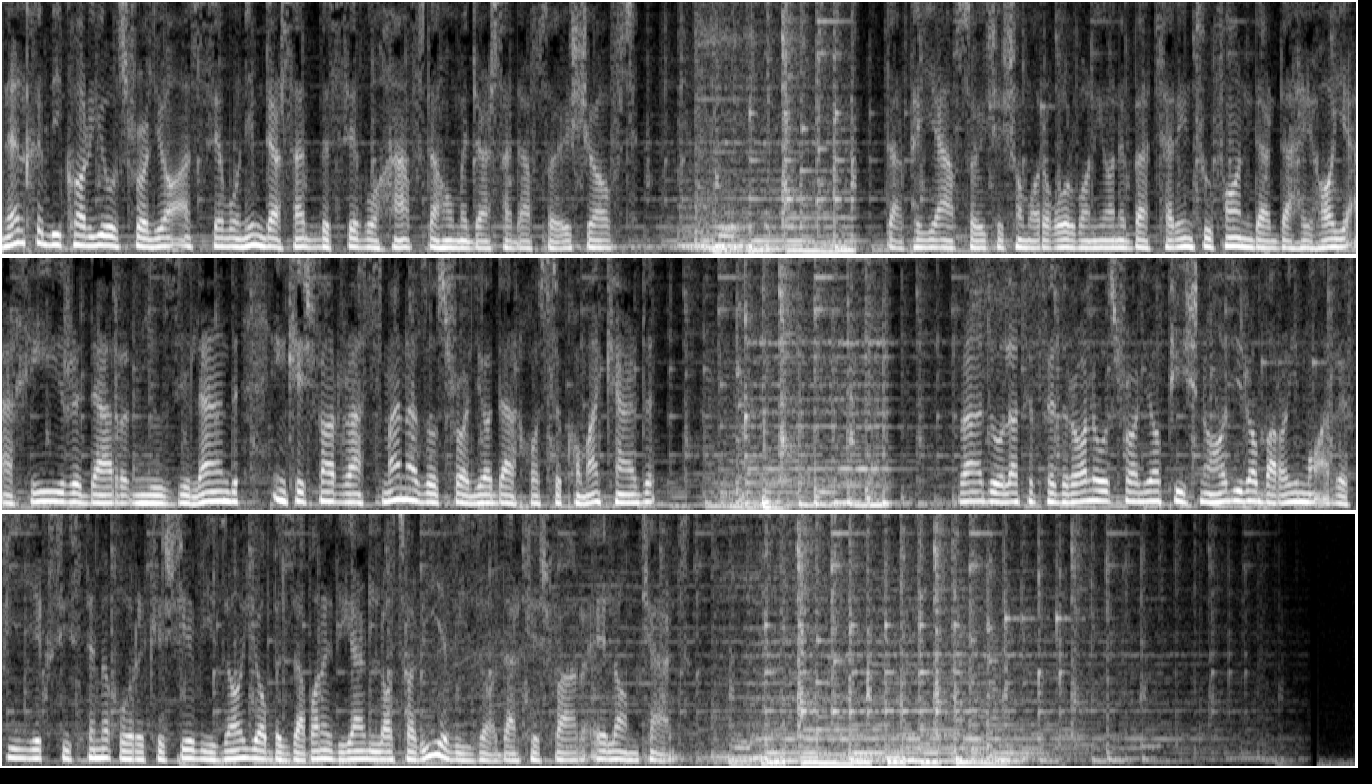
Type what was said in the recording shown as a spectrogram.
نرخ بیکاری استرالیا از 3.5 درصد به 3.7 دهم درصد افزایش یافت. در پی افزایش شمار قربانیان بدترین طوفان در دهه های اخیر در نیوزیلند این کشور رسما از استرالیا درخواست کمک کرد و دولت فدرال استرالیا پیشنهادی را برای معرفی یک سیستم قرعه‌کشی ویزا یا به زبان دیگر لاتاری ویزا در کشور اعلام کرد.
